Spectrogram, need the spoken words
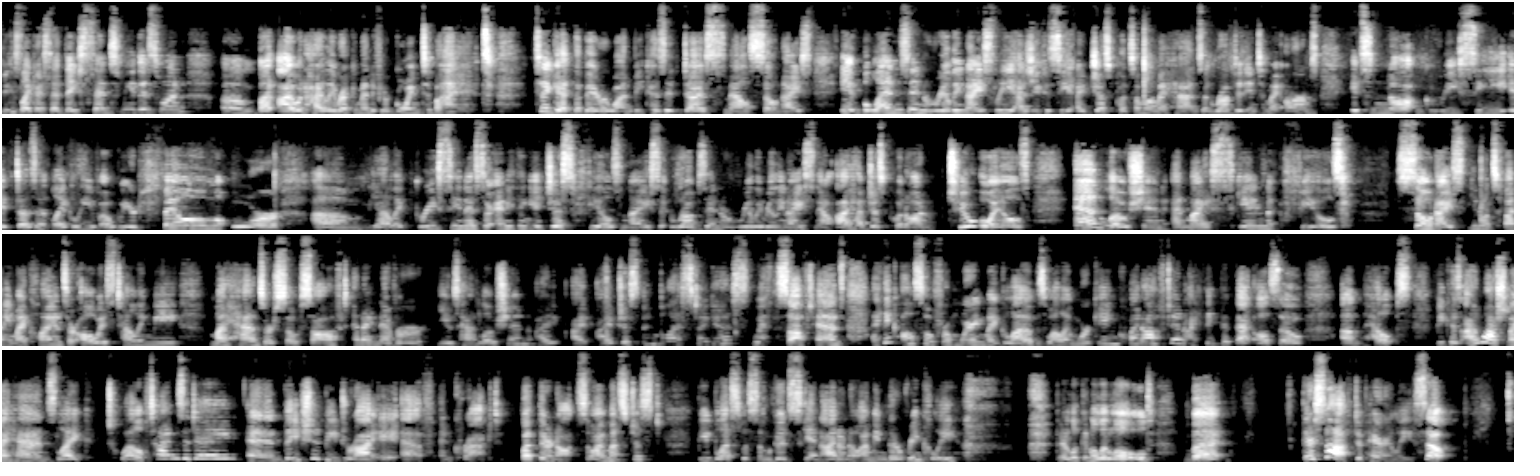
because like I said, they sent me this one, um, but I would highly recommend if you're going to buy it, to get the bigger one because it does smell so nice. It blends in really nicely. As you can see, I just put some on my hands and rubbed it into my arms. It's not greasy. It doesn't like leave a weird film or um, yeah, like greasiness or anything. It just feels nice. It rubs in really, really nice. Now I have just put on two oils and lotion and my skin feels so nice. You know, it's funny. My clients are always telling me my hands are so soft and I never use hand lotion. I, I, I've just been blessed, I guess, with soft hands. I think also from wearing my gloves while I'm working quite often, I think that that also um, helps because I wash my hands like 12 times a day and they should be dry AF and cracked, but they're not. So I must just be blessed with some good skin. I don't know. I mean, they're wrinkly. they're looking a little old, but they're soft apparently. So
